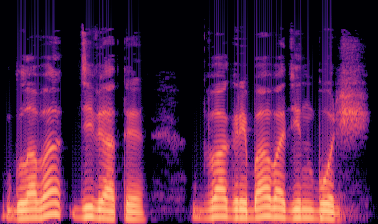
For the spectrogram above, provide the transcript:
Глава 9. Два гриба в один борщ.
